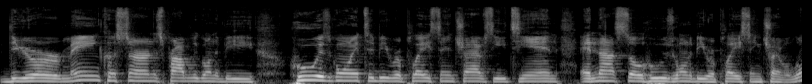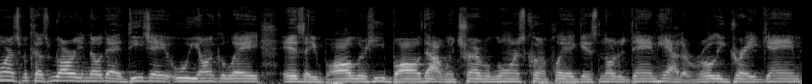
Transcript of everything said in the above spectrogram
your main concern is probably going to be who is going to be replacing Travis Etienne and not so who's going to be replacing Trevor Lawrence because we already know that DJ Uiagalelei is a baller. He balled out when Trevor Lawrence couldn't play against Notre Dame. He had a really great game.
